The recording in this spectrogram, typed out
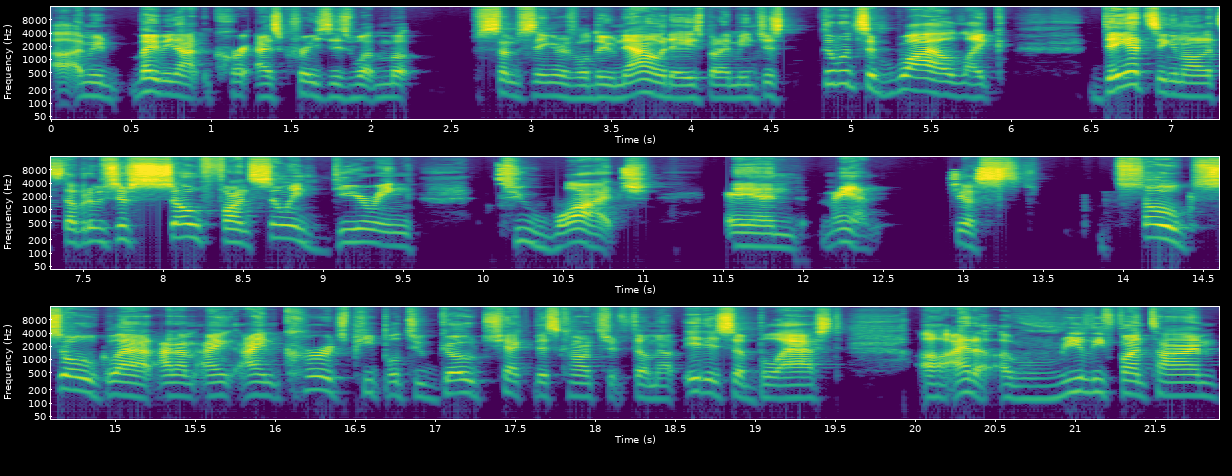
Uh, I mean, maybe not as crazy as what mo- some singers will do nowadays, but I mean, just doing some wild like dancing and all that stuff. But it was just so fun, so endearing to watch. And man, just so so glad. And I, I encourage people to go check this concert film out. It is a blast. Uh, I had a, a really fun time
